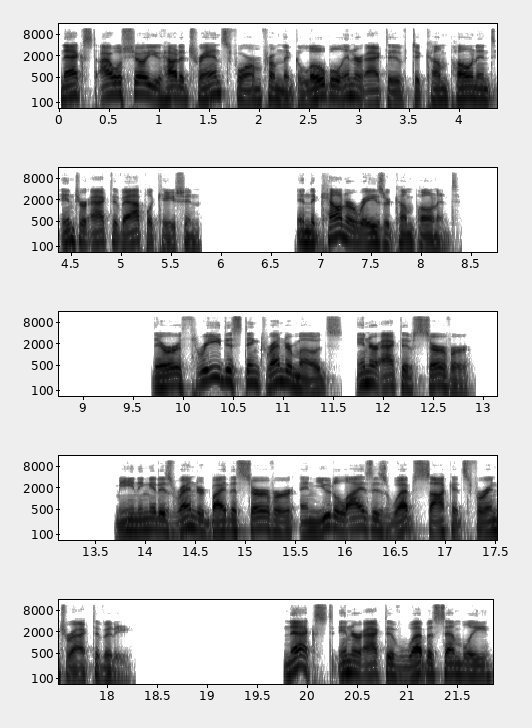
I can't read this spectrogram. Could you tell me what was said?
Next, I will show you how to transform from the Global Interactive to Component Interactive application in the Counter component. There are three distinct render modes, Interactive Server, meaning it is rendered by the server and utilizes WebSockets for interactivity. Next, Interactive WebAssembly,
